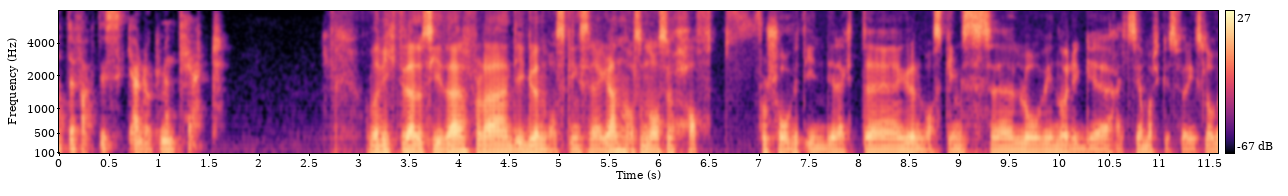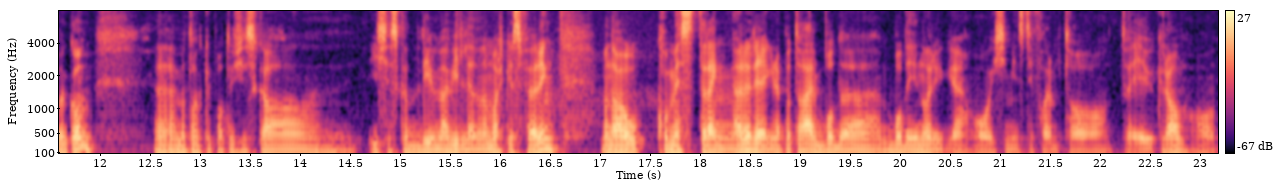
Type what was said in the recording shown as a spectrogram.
at det faktisk er dokumentert. Og det er viktig det du sier der, for det er de grønnvaskingsreglene. altså Nå har vi hatt for så vidt indirekte grønnvaskingslov i Norge helt siden markedsføringsloven kom. Eh, med tanke på at du ikke skal, ikke skal drive med villedende markedsføring. Men det har jo kommet strengere regler på dette, både, både i Norge og ikke minst i form av EU-krav. og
